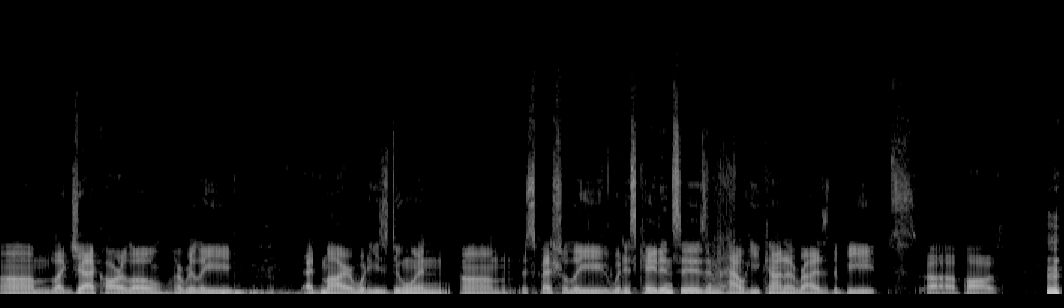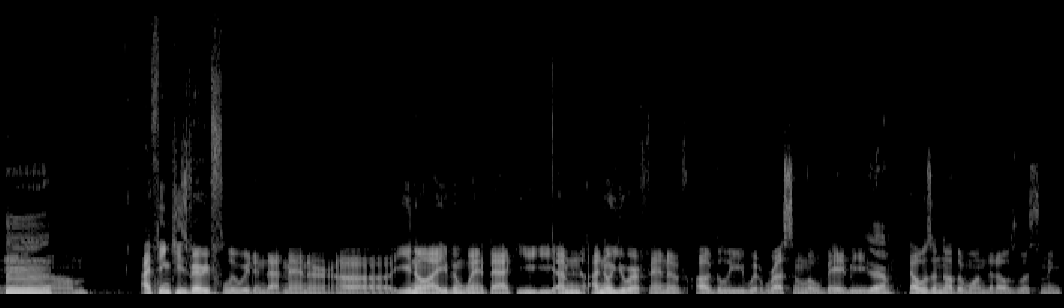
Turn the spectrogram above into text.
Um, like Jack Harlow, I really admire what he's doing, um, especially with his cadences and how he kind of rides the beats. Uh, pause. and um, I think he's very fluid in that manner. Uh, you know, I even went back. You, you, I'm, I know you were a fan of "Ugly" with Russ and Lil Baby. yeah. That was another one that I was listening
